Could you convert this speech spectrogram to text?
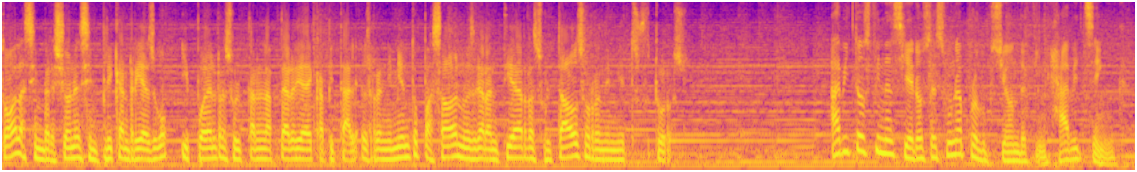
Todas las inversiones implican riesgo y pueden resultar en la pérdida de capital. El rendimiento pasado no es garantía de resultados o rendimientos futuros. Hábitos Financieros es una producción de FinHabits Inc.,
